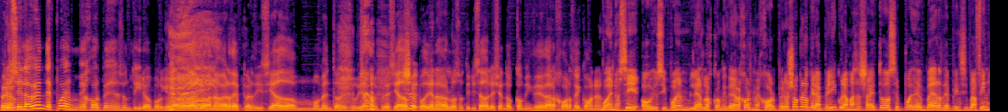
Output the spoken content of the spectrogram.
Pero, Pero- si la ven después, mejor péguense un tiro, porque la verdad que van a haber desperdiciado momentos de su vida muy preciados Yo- que podrían haberlos utilizado leyendo cómics de Dark Horse de Conan. Bueno, sí, obvio, si pueden leer los cómics de Dark Horse, mejor. Pero yo creo que la película, más allá de todo, se puede ver de principio a fin.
